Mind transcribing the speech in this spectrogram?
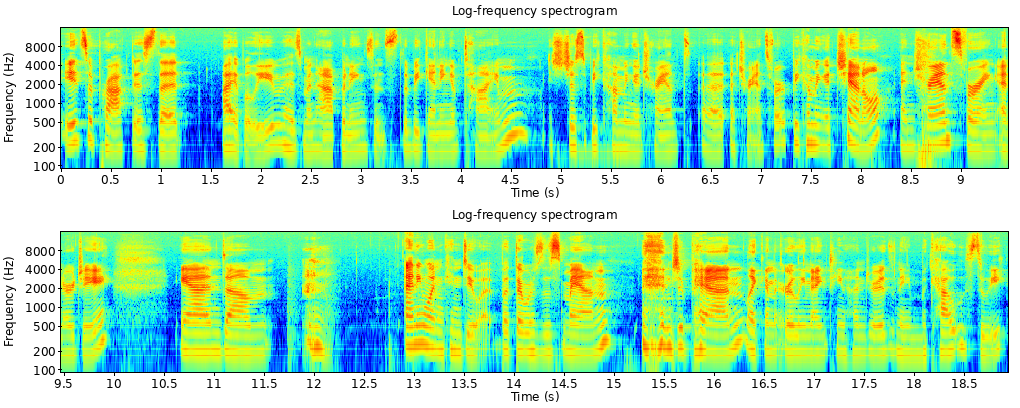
it's a practice that I believe has been happening since the beginning of time. It's just becoming a trans uh, a transfer, becoming a channel and transferring energy. And um, anyone can do it. But there was this man in Japan, like in the early 1900s, named Mikao Usui,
